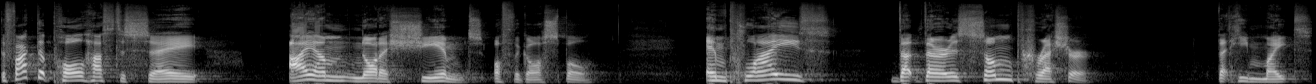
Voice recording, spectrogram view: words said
The fact that Paul has to say, I am not ashamed of the gospel, implies that there is some pressure that he might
